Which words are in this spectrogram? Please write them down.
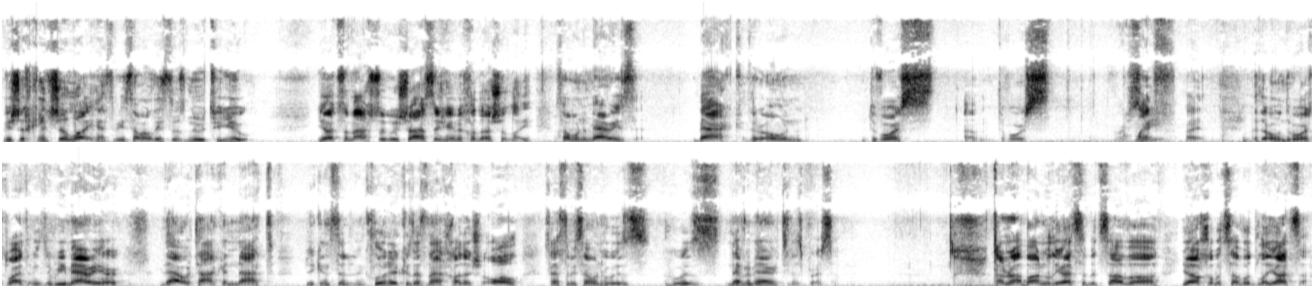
Isha Chitsha Loi, has to be someone at least who's new to you. Yotza Machsha Gusha, Seshena Chadasha Loi. Someone who marries back their own divorce, um, divorce Or wife, right? Their own divorced wife. That means to remarry her, that would taka not be considered included because that's not chadash at all. So it has to be someone who is who is never married to this person. Tan Rabban liyatza b'tzava yochel liyatza.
